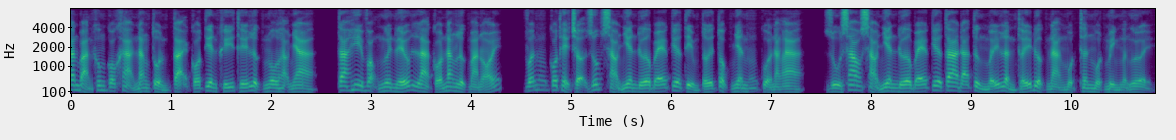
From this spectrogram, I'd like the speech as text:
căn bản không có khả năng tồn tại có tiên khí thế lực nô hạo nha, ta hy vọng ngươi nếu là có năng lực mà nói, vẫn có thể trợ giúp xảo nhiên đứa bé kia tìm tới tộc nhân của nàng a. Dù sao xảo nhiên đứa bé kia ta đã từng mấy lần thấy được nàng một thân một mình mọi người,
